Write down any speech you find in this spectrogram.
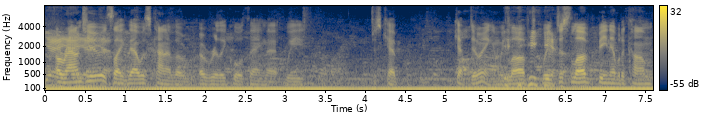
Yeah, around yeah, you. yeah. It's like that was kind of a, a really cool thing that we just kept kept doing, and we loved. We just loved being able to come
